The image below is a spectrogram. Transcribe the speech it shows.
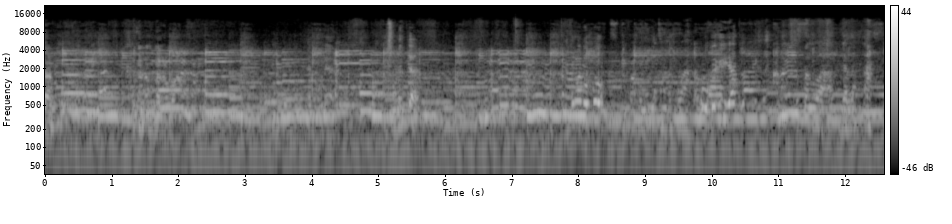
Sa Anong dalawa? Yan muna yan. Sulit yan. Ito na po. Pag-iyak na ako. Ano ba iyak? Sa tawa at galak.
